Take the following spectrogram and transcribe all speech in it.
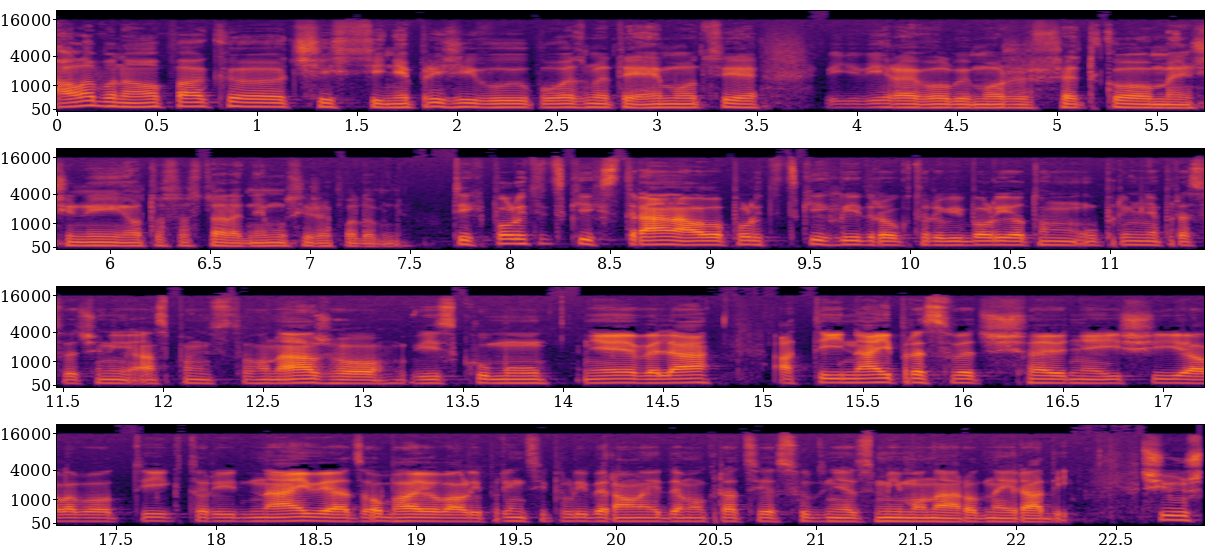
Alebo naopak, či si nepriživujú, povedzme, tie emócie, vyhraj voľby, môžeš všetko, menšiny, o to sa starať nemusíš a podobne. Tých politických strán alebo politických lídrov, ktorí by boli o tom úprimne presvedčení, aspoň z toho nášho výskumu, nie je veľa a tí najpresvedčenejší alebo tí, ktorí najviac obhajovali princípy liberálnej demokracie sú dnes mimo Národnej rady. Či už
